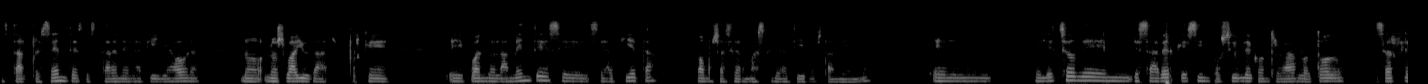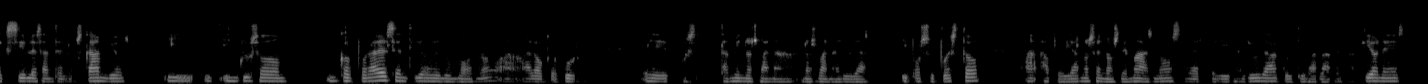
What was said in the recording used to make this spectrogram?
estar presentes, de estar en el aquí y ahora, no, nos va a ayudar, porque eh, cuando la mente se, aquieta, vamos a ser más creativos también. El, hecho de, saber que es imposible controlarlo todo, ser flexibles ante los cambios e incluso incorporar el sentido del humor a, lo que ocurre, eh, pues también nos van, a, nos van a ayudar. Y por supuesto, apoyarnos en los demás, ¿no? Saber pedir ayuda, cultivar las relaciones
